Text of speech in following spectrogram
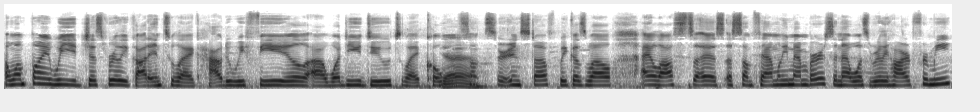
At one point, we just really got into like, how do we feel? Uh, what do you do to like cope with some certain stuff? Because well, I lost uh, some family members, and that was really hard for me.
